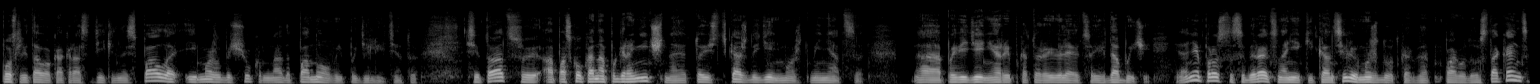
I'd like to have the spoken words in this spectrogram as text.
после того, как растительность спала, и, может быть, щукам надо по новой поделить эту ситуацию. А поскольку она пограничная, то есть каждый день может меняться поведение рыб, которые являются их добычей. И они просто собираются на некий консилиум и ждут, когда погода устаканится,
